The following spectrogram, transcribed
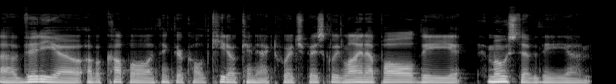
uh, video of a couple. I think they're called Keto Connect, which basically line up all the most of the um,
